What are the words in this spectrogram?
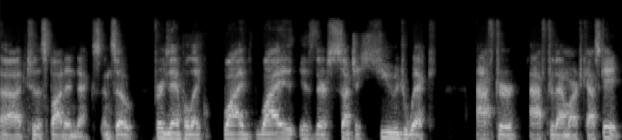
uh, to the spot index. And so, for example, like why why is there such a huge wick after after that March cascade?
